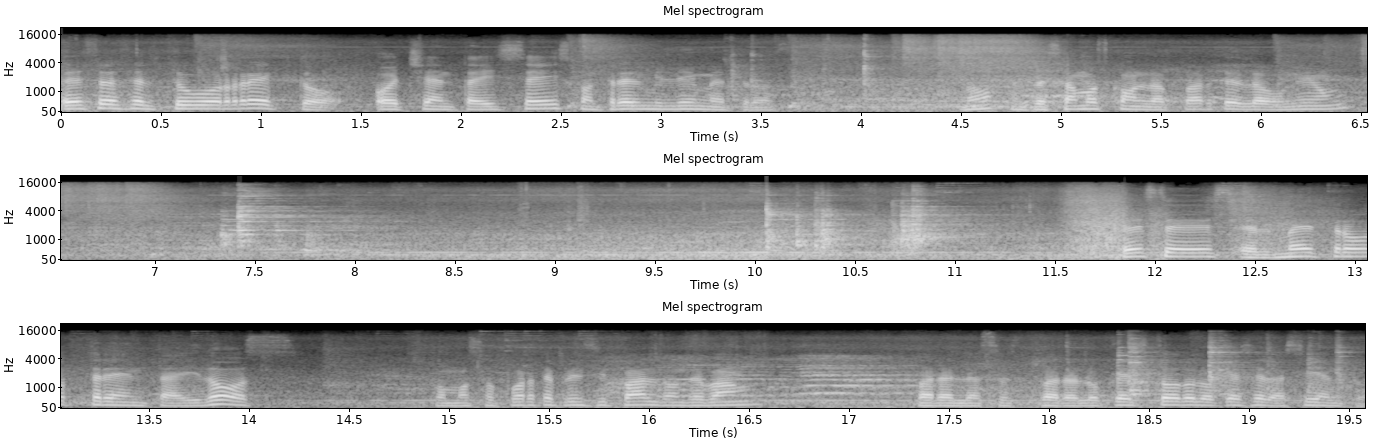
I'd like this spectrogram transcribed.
Este es el tubo recto 86 con 3 milímetros. ¿no? Empezamos con la parte de la unión. Este es el metro 32 como soporte principal donde van para, para lo que es todo lo que es el asiento.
